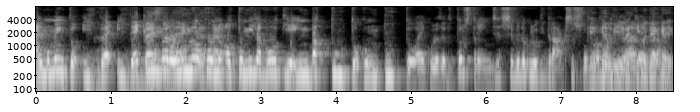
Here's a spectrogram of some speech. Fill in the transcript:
al momento il, de- il deck best numero deck, 1 con eh. 8000 voti e imbattuto con tutto è quello del Dottor Strange, se vedo quello di Drax che, sopra che, vuol dire che, vuol è, dire che- che è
